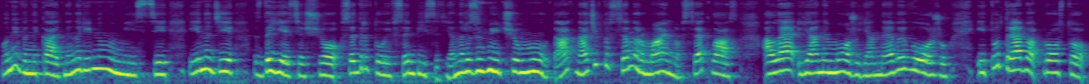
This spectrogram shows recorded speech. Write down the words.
Вони виникають не на рівному місці. Іноді здається, що все дратує, все бісить. Я не розумію, чому. Так? Начебто все нормально, все клас. Але я не можу, я не вивожу. І тут треба просто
